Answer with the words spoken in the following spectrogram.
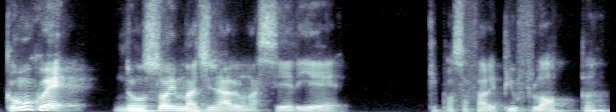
Comunque, non so immaginare una serie che possa fare più flop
